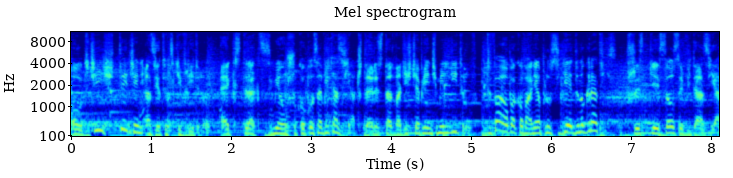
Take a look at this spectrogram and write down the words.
Od dziś tydzień azjatycki w Lidlu. Ekstrakt z miąższu kokosa Vitazja 425 ml. Dwa opakowania plus jedno gratis. Wszystkie sosy Vitazja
